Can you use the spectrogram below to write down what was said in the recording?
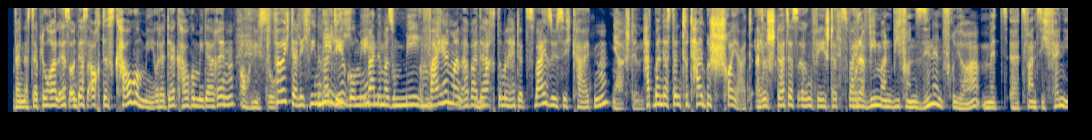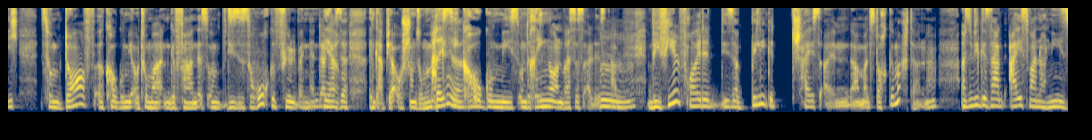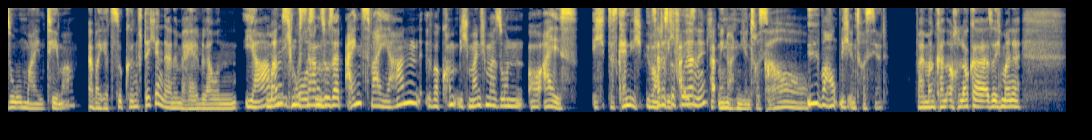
wenn das der Plural ist, und dass auch das Kaugummi oder der Kaugummi darin auch nicht so fürchterlich wie ein mehlig. Radiergummi. Die waren immer so mehlig. Weil man aber mhm. dachte, man hätte zwei Süßigkeiten. Ja, stimmt. Hat man das dann total bescheuert. Also ja. statt das irgendwie statt zwei oder wie man wie von Sinnen früher mit äh, 20 Pfennig zum Dorf äh, Kaugummiautomaten gefahren ist und dieses Hochgefühl, wenn denn da ja. diese es gab ja auch schon so Maxi Kaugummis und Ringe und was es alles mhm. gab. Wie viel Freude dieser billige Scheiß einen damals doch gemacht hat. Ne? Also wie gesagt, Eis war noch nie so mein Thema. Aber jetzt zukünftig in deinem hellblauen Ja, Mannsgroßen. ich muss sagen, so seit ein, zwei Jahren überkommt mich manchmal so ein oh, Eis. Ich, das kenne ich überhaupt das hattest nicht. du früher Eis nicht? Hat mich noch nie interessiert. Oh. Überhaupt nicht interessiert. Weil man kann auch locker, also ich meine,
